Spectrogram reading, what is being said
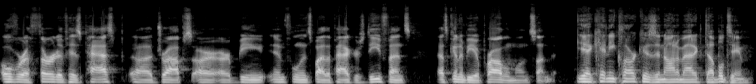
over a third of his pass uh, drops are, are being influenced by the Packers defense, that's going to be a problem on Sunday. Yeah, Kenny Clark is an automatic double team.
